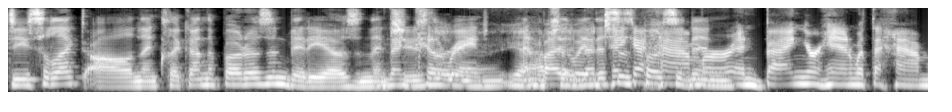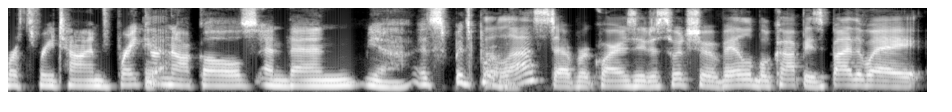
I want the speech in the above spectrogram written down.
deselect all, and then click on the photos and videos, and then, and then choose kill, the range. Yeah, and by the way, this is a posted hammer in and bang your hand with the hammer three times, break your Yeah. knuckles, and then yeah, it's it's the last step requires you to switch to available copies. By the way,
